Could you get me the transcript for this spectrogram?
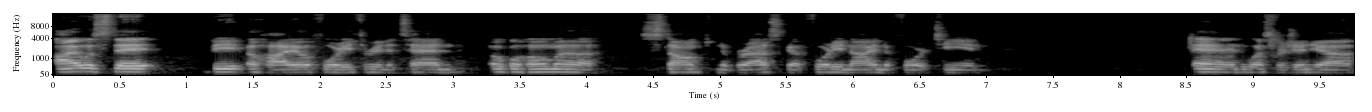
Iowa State beat Ohio 43 to 10. Oklahoma stomped Nebraska 49 to 14. And West Virginia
